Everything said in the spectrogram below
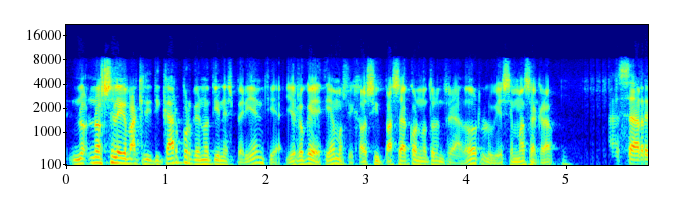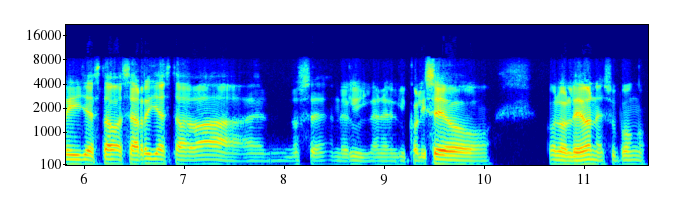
no, no se le va a criticar porque no tiene experiencia. Y es lo que decíamos, fijaos si pasa con otro entrenador, lo hubiese masacrado. a Sarri ya estaba, Sarri ya estaba, en- no sé, en el, en el Coliseo con los Leones, supongo.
